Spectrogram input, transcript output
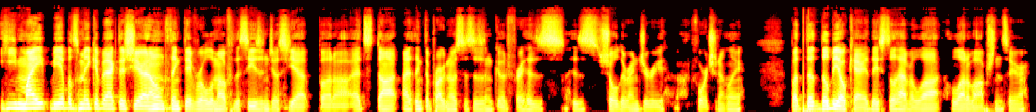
he might be able to make it back this year. I don't think they've rolled him out for the season just yet, but uh, it's not. I think the prognosis isn't good for his his shoulder injury, unfortunately. But th- they'll be okay. They still have a lot a lot of options here.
